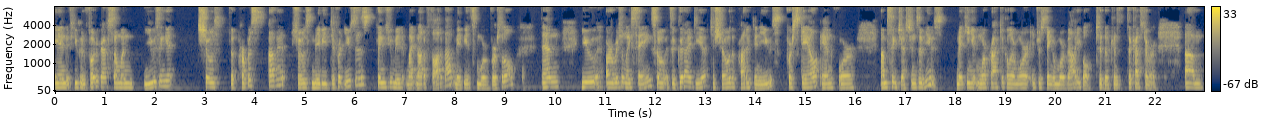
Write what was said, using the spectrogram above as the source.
and if you can photograph someone using it shows the purpose of it, shows maybe different uses, things you may, might not have thought about. Maybe it's more versatile than you are originally saying. So it's a good idea to show the product in use for scale and for um, suggestions of use, making it more practical or more interesting or more valuable to the, the customer. Um,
